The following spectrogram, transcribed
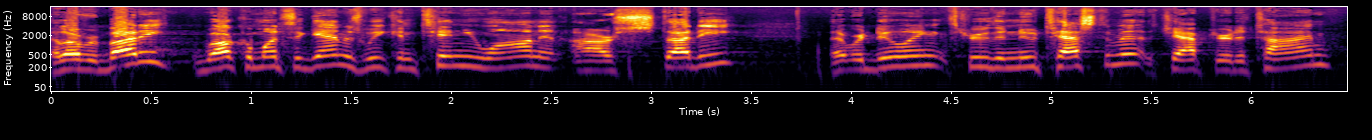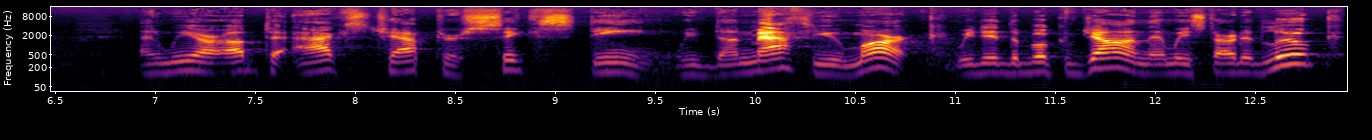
Hello, everybody. Welcome once again as we continue on in our study that we're doing through the New Testament, chapter at a time. And we are up to Acts chapter 16. We've done Matthew, Mark, we did the book of John, then we started Luke,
